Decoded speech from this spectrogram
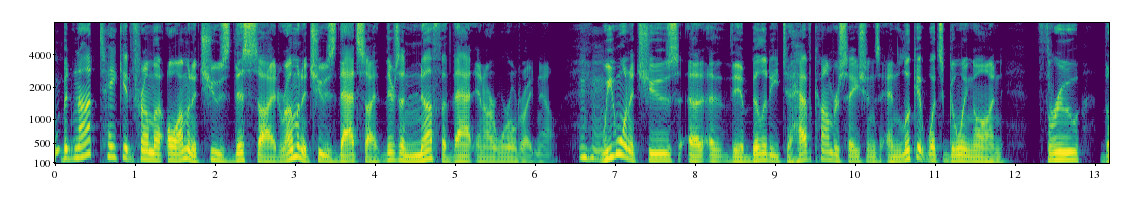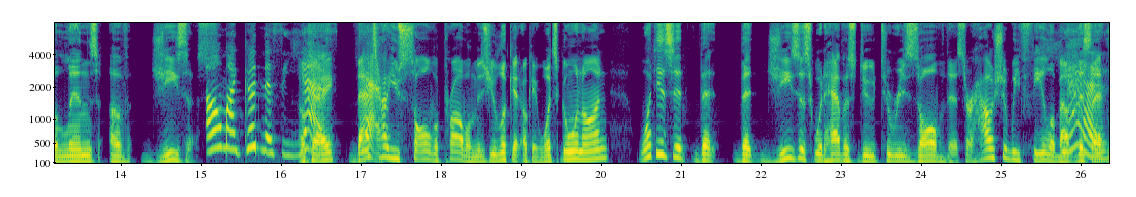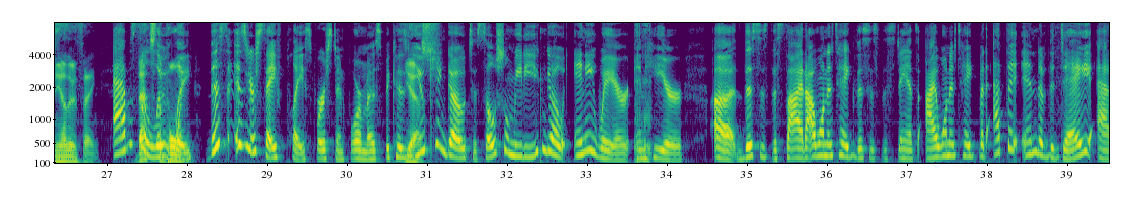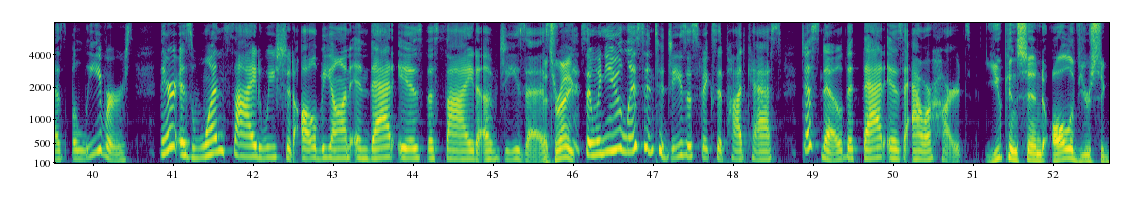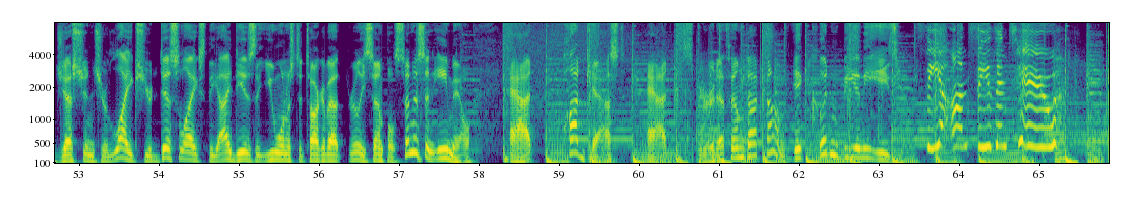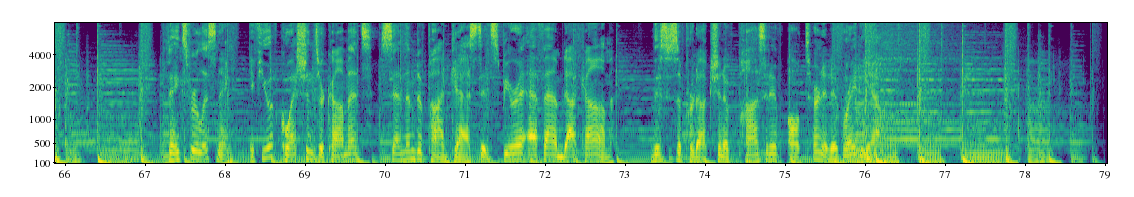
but not take it from a, oh, I'm going to choose this side or I'm going to choose that side. There's enough of that in our world right now. We want to choose uh, uh, the ability to have conversations and look at what's going on through the lens of Jesus. oh my goodness, yes. Okay. That's yes. how you solve a problem is you look at, okay, what's going on? What is it that that Jesus would have us do to resolve this? Or how should we feel about this, that, and the other thing? Absolutely. This is your safe place first and foremost because Yes. you can go to social media, you can go anywhere and hear uh, this is the side I want to take, this is the stance I want to take. But at the end of the day, as believers, there is one side we should all be on, and that is the side of Jesus. That's right. So when you listen to Jesus Fix It podcast, just know that that is our heart. You can send all of your suggestions, your likes, your dislikes, the ideas that you want us to talk about. Really simple. Send us an email at podcast at spiritfm.com. It couldn't be any easier. See you on season two. Thanks for listening. If you have questions or comments, send them to podcast at spiritfm.com. This is a production of Positive Alternative Radio.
